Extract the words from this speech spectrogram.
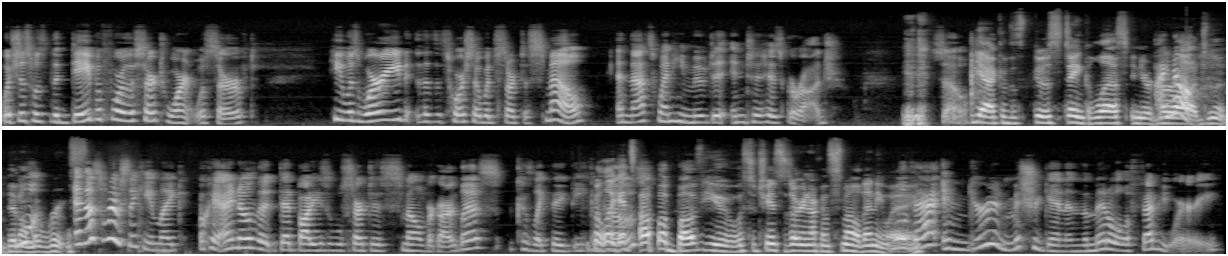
which this was the day before the search warrant was served, he was worried that the torso would start to smell, and that's when he moved it into his garage. So, Yeah, because it's going to stink less in your garage than did on the roof. and that's what I was thinking. Like, okay, I know that dead bodies will start to smell regardless because, like, they decompose. But, like, it's up above you, so chances are you're not going to smell it anyway. Well, that and you're in Michigan in the middle of February.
